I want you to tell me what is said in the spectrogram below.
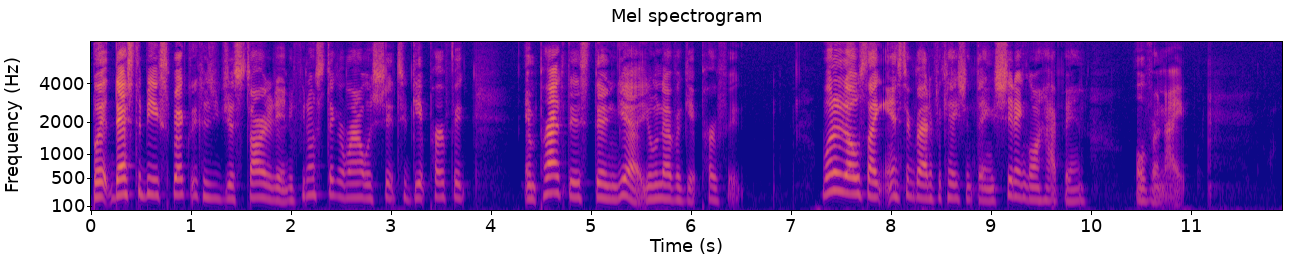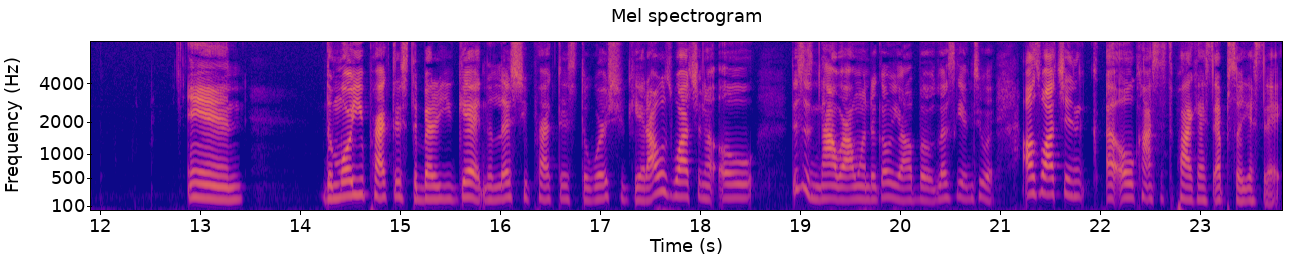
But that's to be expected because you just started it. And if you don't stick around with shit to get perfect in practice, then yeah, you'll never get perfect. One of those like instant gratification things, shit ain't gonna happen overnight. And the more you practice, the better you get. And the less you practice, the worse you get. I was watching an old, this is not where I wanted to go, y'all, but let's get into it. I was watching an old Constance podcast episode yesterday.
